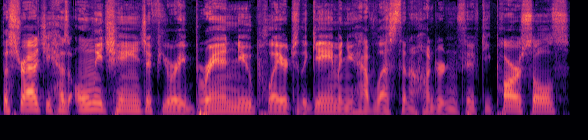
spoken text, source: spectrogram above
the strategy has only changed if you're a brand new player to the game and you have less than 150 parcels.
